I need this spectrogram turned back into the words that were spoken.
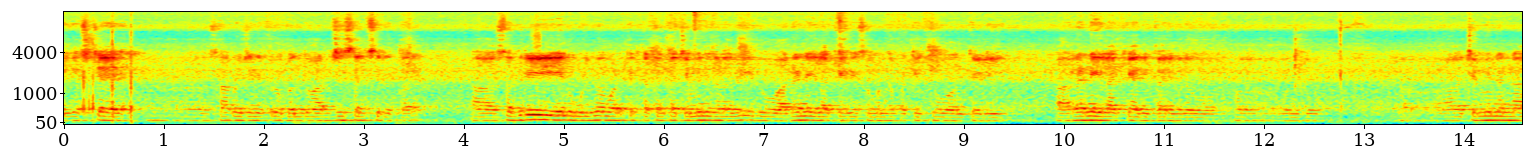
ಈಗಷ್ಟೇ ಸಾರ್ವಜನಿಕರು ಬಂದು ಅರ್ಜಿ ಸಲ್ಲಿಸಿರುತ್ತಾರೆ. ಸದರಿ ಏನು ಉಳುಮೆ ಮಾಡ್ತಿರ್ತಕ್ಕಂಥ ಜಮೀನುಗಳಲ್ಲಿ ಇದು ಅರಣ್ಯ ಇಲಾಖೆಗೆ ಸಂಬಂಧಪಟ್ಟಿದ್ದು ಅಂತೇಳಿ ಅರಣ್ಯ ಇಲಾಖೆ ಅಧಿಕಾರಿಗಳು ಒಂದು ಜಮೀನನ್ನು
